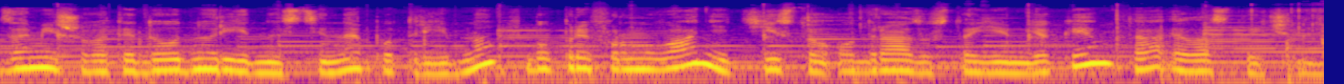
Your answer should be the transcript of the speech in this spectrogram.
Замішувати до однорідності не потрібно, бо при формуванні тісто одразу стає м'яким та еластичним.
